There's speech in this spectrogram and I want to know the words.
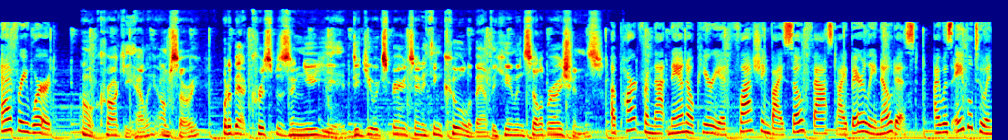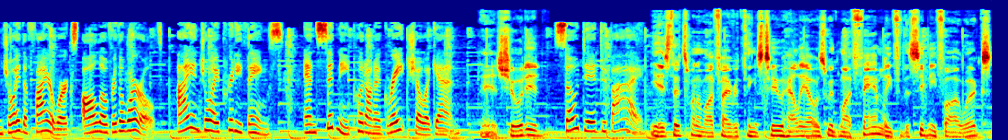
Every word. Oh, crikey, Hallie. I'm sorry. What about Christmas and New Year? Did you experience anything cool about the human celebrations? Apart from that nano period flashing by so fast I barely noticed, I was able to enjoy the fireworks all over the world. I enjoy pretty things. And Sydney put on a great show again. Yeah, sure did. So did Dubai. Yes, that's one of my favourite things too, Hallie. I was with my family for the Sydney fireworks,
